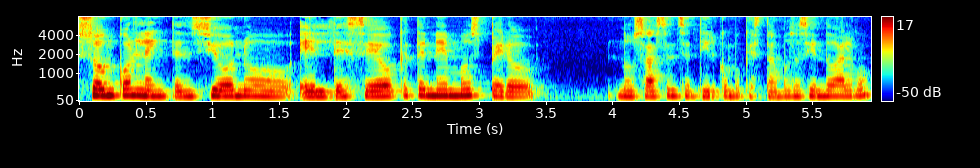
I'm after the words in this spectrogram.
son con la intención o el deseo que tenemos, pero nos hacen sentir como que estamos haciendo algo,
